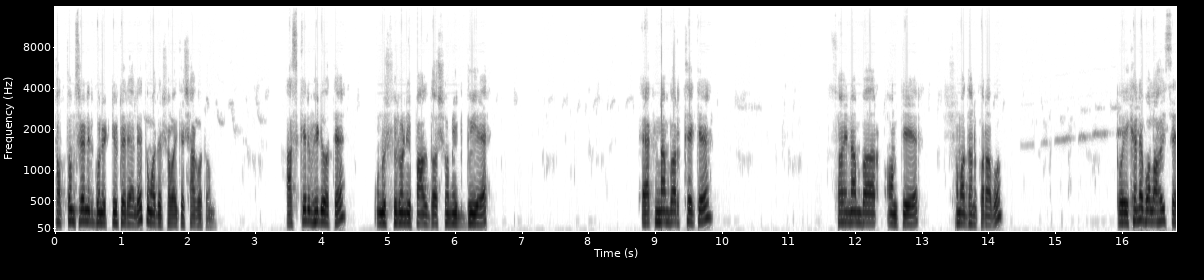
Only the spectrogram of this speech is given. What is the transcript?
সপ্তম শ্রেণির গণিত টিউটোরিয়ালে তোমাদের সবাইকে স্বাগতম। আজকের ভিডিওতে অনুশীলনী পাঁচ দশমিক দুইয়ের এক নাম্বার থেকে ছয় নাম্বার অঙ্কের সমাধান করাবো। তো এখানে বলা হয়েছে,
